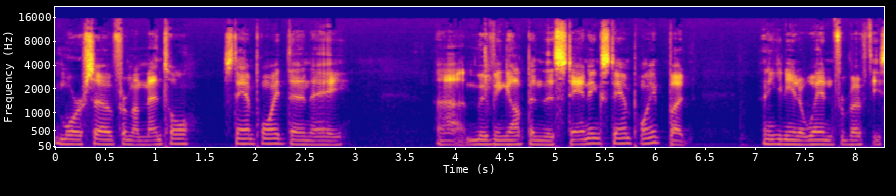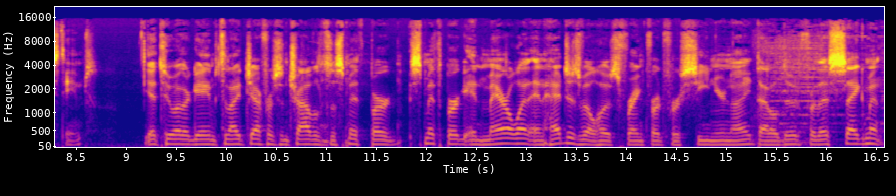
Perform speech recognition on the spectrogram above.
more so from a mental standpoint than a uh, moving up in the standing standpoint. But I think you need a win for both these teams. Yeah, two other games tonight. Jefferson travels to Smithsburg, Smithsburg in Maryland, and Hedgesville hosts Frankfort for senior night. That'll do it for this segment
